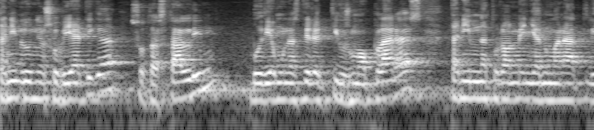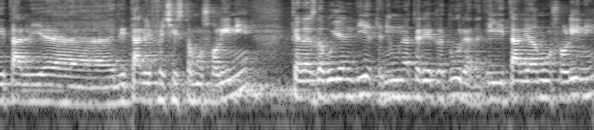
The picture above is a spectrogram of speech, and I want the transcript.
Tenim la Unió Soviètica sota Stalin, amb unes directius molt clares. Tenim, naturalment, ja anomenat l'Itàlia feixista Mussolini, que des d'avui en dia tenim una caricatura d'aquella Itàlia de Mussolini,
